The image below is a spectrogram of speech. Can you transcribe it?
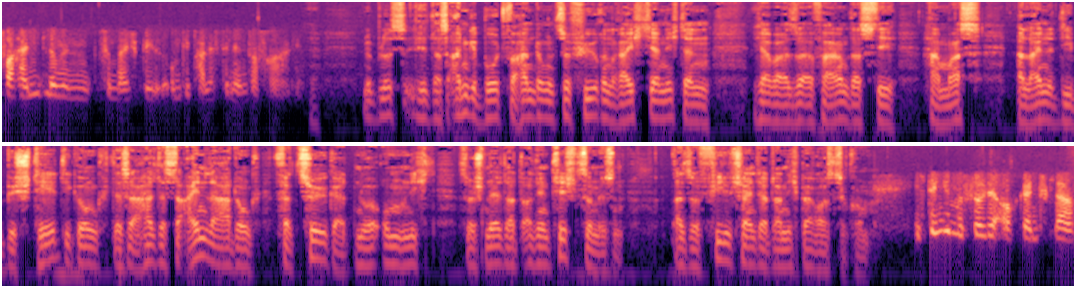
Verhandlungen zum Beispiel um die Palästinenserfrage. Nur bloß das Angebot, Verhandlungen zu führen, reicht ja nicht, denn ich habe also erfahren, dass die Hamas alleine die Bestätigung des Erhaltes der Einladung verzögert, nur um nicht so schnell dort an den Tisch zu müssen. Also viel scheint ja da nicht mehr rauszukommen. Ich denke, sollte auch ganz klar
